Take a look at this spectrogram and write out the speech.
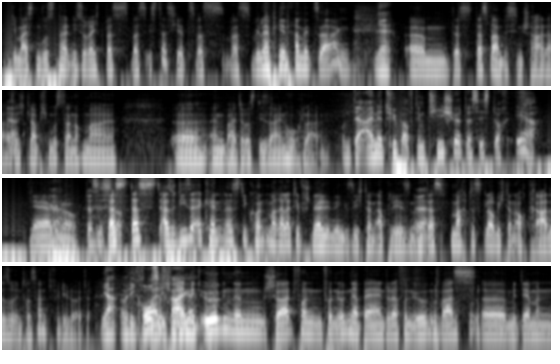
die meisten wussten halt nicht so recht, was, was ist das jetzt? Was, was will er mir damit sagen? Ja. Ähm, das, das war ein bisschen schade. Also ja. ich glaube, ich muss da nochmal äh, ein weiteres Design hochladen. Und der eine Typ auf dem T-Shirt, das ist doch er. Ja, ja, ja, genau. Das ist das, das, also diese Erkenntnis, die konnten wir relativ schnell in den Gesichtern ablesen. Ja. Und das macht es, glaube ich, dann auch gerade so interessant für die Leute. Ja, aber die große Weil ich Frage. Meine, mit irgendeinem Shirt von, von irgendeiner Band oder von irgendwas, äh, mit der man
